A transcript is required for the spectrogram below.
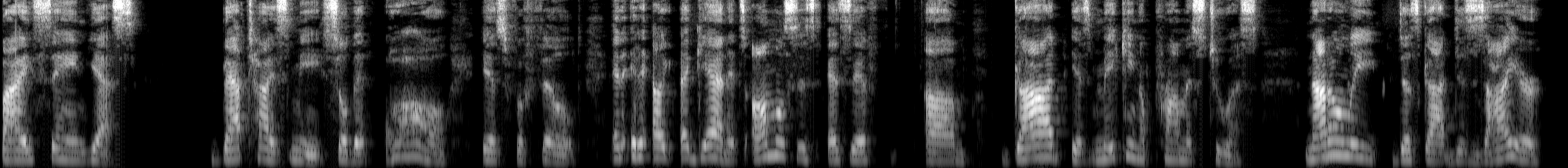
by saying, Yes, baptize me so that all is fulfilled. And it, again, it's almost as, as if um, God is making a promise to us. Not only does God desire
